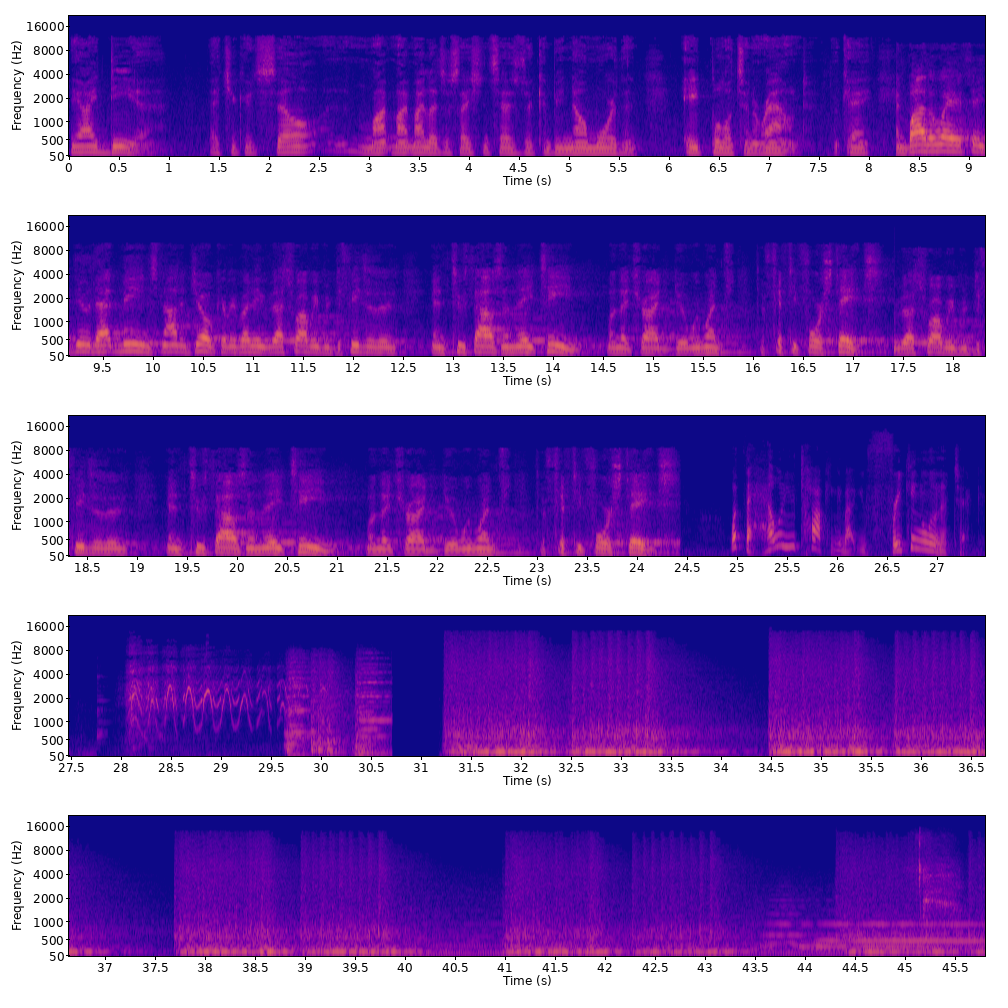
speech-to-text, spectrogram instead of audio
The idea that you could sell, my, my, my legislation says there can be no more than eight bullets in a round. Okay? And by the way, if they do, that means, not a joke, everybody, that's why we were defeated in 2018 when they tried to do it. We went to 54 states. That's why we were defeated in 2018 when they tried to do it. We went to 54 states. What the hell are you talking about, you freaking lunatic?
